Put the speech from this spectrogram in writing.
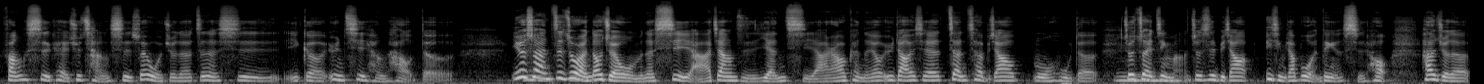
方式可以去尝试。所以我觉得真的是一个运气很好的。因为虽然制作人都觉得我们的戏啊这样子延期啊，然后可能又遇到一些政策比较模糊的，就最近嘛，就是比较疫情比较不稳定的时候，他就觉得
